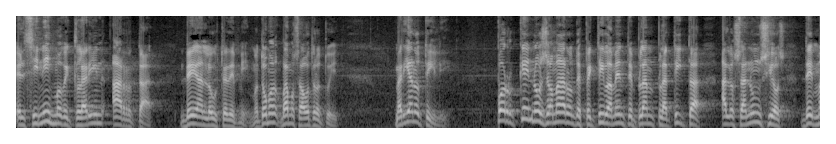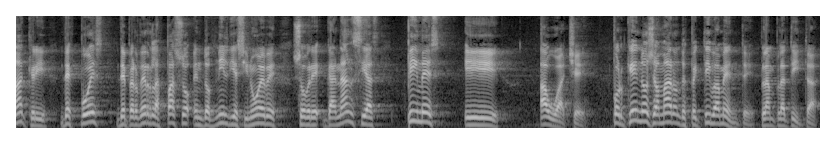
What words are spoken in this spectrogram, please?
El cinismo de Clarín harta. Véanlo ustedes mismos. vamos a otro tuit. Mariano Tilly. ¿Por qué no llamaron despectivamente plan platita a los anuncios de Macri después de perder las pasos en 2019 sobre ganancias, pymes y aguache? ¿Por qué no llamaron despectivamente plan platita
